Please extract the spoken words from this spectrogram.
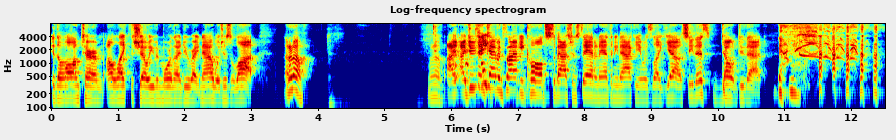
in the long term, I'll like the show even more than I do right now, which is a lot. I don't know. I, don't. I, I do think I, Kevin Feige called Sebastian Stan and Anthony Mackie and was like, "Yo, see this? Don't do that."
